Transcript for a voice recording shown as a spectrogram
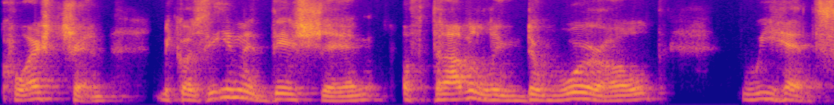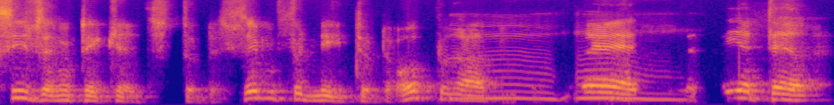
question because in addition of traveling the world we had season tickets to the symphony to the opera mm, to the, mm. the theater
